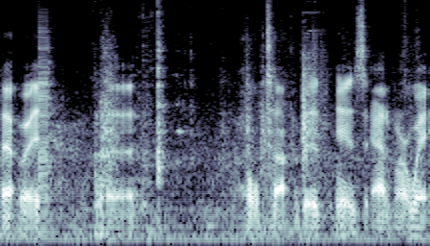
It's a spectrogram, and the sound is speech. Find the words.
That way, the whole top of it is out of our way.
